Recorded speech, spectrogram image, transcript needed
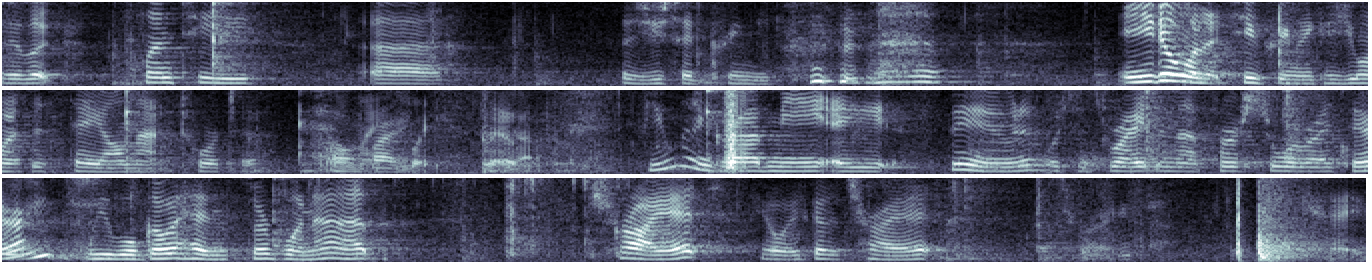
They look plenty, uh, as you said, creamy. and you don't want it too creamy because you want it to stay on that torta Oh, nicely. right. So Yes. You want to grab me a spoon, which is right in that first drawer right there, Great. we will go ahead and serve one up. Try it. You always got to try it. That's right. Okay.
